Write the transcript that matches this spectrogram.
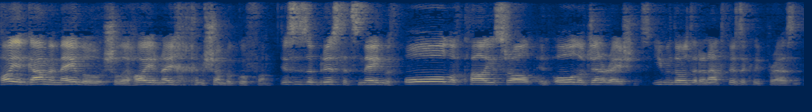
This is a bris that's made with all of Klal Yisrael in all of generations, even those that are not physically present.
